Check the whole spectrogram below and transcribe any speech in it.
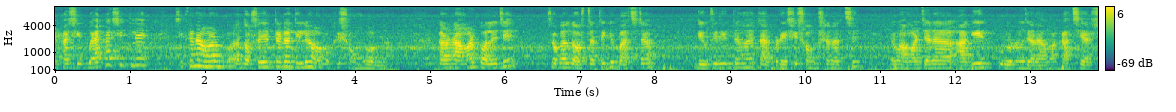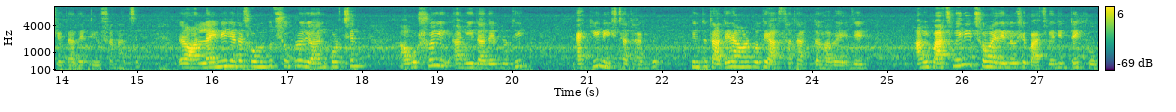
একা শিখব। একা শিখলে সেখানে আমার দশ হাজার টাকা দিলেও আমার পক্ষে সম্ভব না। কারণ আমার কলেজে সকাল দশটা থেকে পাঁচটা ডিউটি দিতে হয়, তারপরে এসে সংসার আছে এবং আমার যারা আগের পুরনো যারা আমার কাছে আসে, তাদের টিউশন আছে। যারা অনলাইনে যারা সোমবুধ শুক্র জয়েন করছেন, অবশ্যই আমি তাদের প্রতি একই নিষ্ঠা থাকবে। কিন্তু তাদের আমার প্রতি আস্থা থাকতে হবে যে আমি পাঁচ মিনিট সময় দিলেও সে পাঁচ মিনিটটাই খুব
